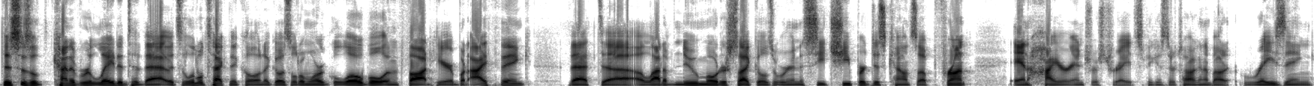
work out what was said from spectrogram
this is a, kind of related to that. It's a little technical and it goes a little more global in thought here, but I think that uh, a lot of new motorcycles we're going to see cheaper discounts up front and higher interest rates because they're talking about raising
